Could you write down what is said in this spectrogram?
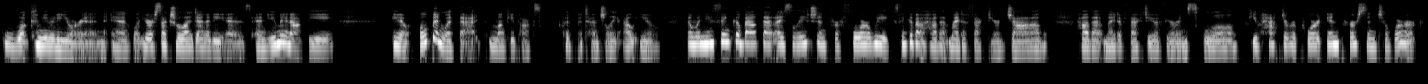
what community you're in and what your sexual identity is. And you may not be, you know, open with that. Monkeypox could potentially out you. And when you think about that isolation for four weeks, think about how that might affect your job, how that might affect you if you're in school. If you have to report in person to work,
